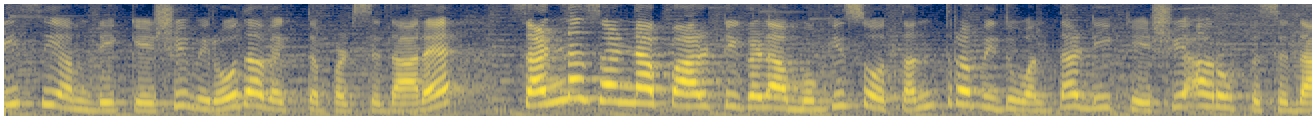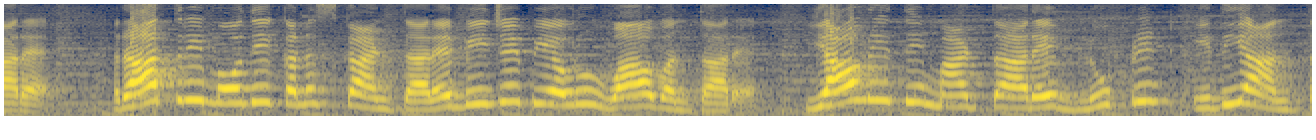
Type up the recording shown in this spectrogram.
ಡಿಸಿಎಂ ಡಿಕೆಶಿ ವಿರೋಧ ವ್ಯಕ್ತಪಡಿಸಿದ್ದಾರೆ. ಸಣ್ಣ ಸಣ್ಣ ಪಾರ್ಟಿಗಳ ಮುಗಿಸೋ ತಂತ್ರವಿದು ಅಂತ ಡಿಕೆಶಿ ಆರೋಪಿಸಿದ್ದಾರೆ. ರಾತ್ರಿ ಮೋದಿ ಕನಸು ಕಾಣ್ತಾರೆ, ಬಿಜೆಪಿಯವರು ವಾವ್ ಅಂತಾರೆ. ಯಾವ ರೀತಿ ಮಾಡ್ತಾರೆ ಬ್ಲೂ ಪ್ರಿಂಟ್ ಇದೆಯಾ ಅಂತ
